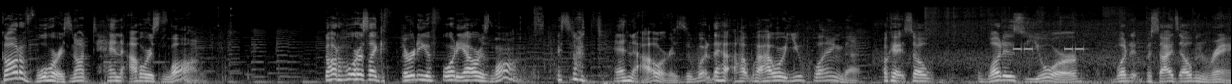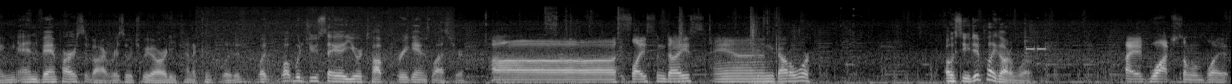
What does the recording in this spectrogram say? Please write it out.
God of War is not 10 hours long. God of War is like 30 or 40 hours long. It's not 10 hours. What the hell? How, how are you playing that? Okay, so what is your. What besides Elden Ring and Vampire Survivors, which we already kind of concluded, what what would you say are your top three games last year? Uh, Slice and Dice and God of War. Oh, so you did play God of War. I had watched someone play it,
